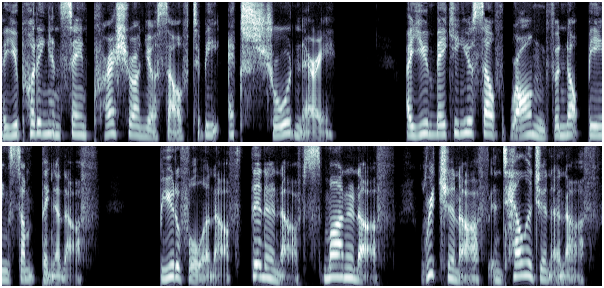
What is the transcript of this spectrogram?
Are you putting insane pressure on yourself to be extraordinary? Are you making yourself wrong for not being something enough, beautiful enough, thin enough, smart enough, rich enough, intelligent enough?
